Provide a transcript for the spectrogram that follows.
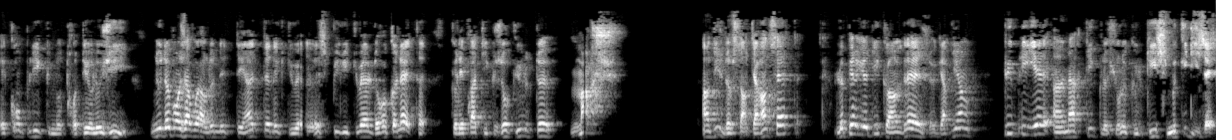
et complique notre théologie, nous devons avoir l'honnêteté intellectuelle et spirituelle de reconnaître que les pratiques occultes marchent. En 1947, le périodique anglais The publiait un article sur l'occultisme qui disait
